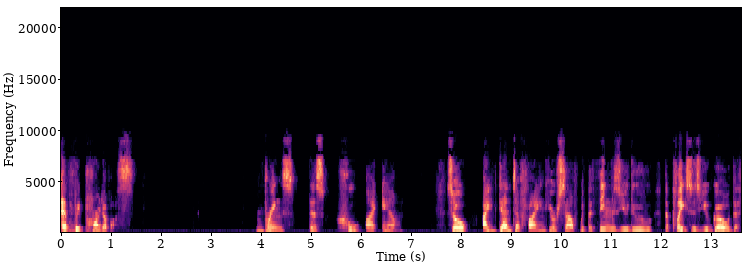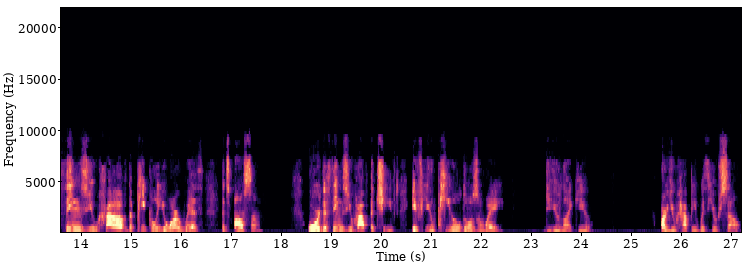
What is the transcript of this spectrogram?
Every part of us brings this who I am. So identifying yourself with the things you do, the places you go, the things you have, the people you are with. It's awesome. Or the things you have achieved. If you peel those away, do you like you? Are you happy with yourself?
